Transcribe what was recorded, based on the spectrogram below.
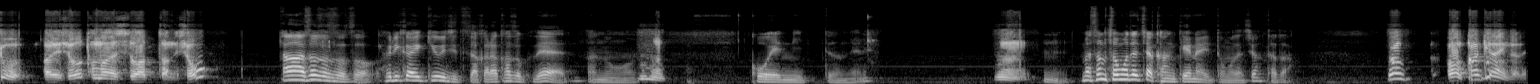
今日、あれでしょ？友達と会ったんでしょ？ああ、そうそうそうそう。振り替え休日だから家族で、あのーうん。公園に行ってたんだよね。うん。うん。まあ、その友達は関係ない友達よ、ただ。うん。あ、関係ないんだね。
